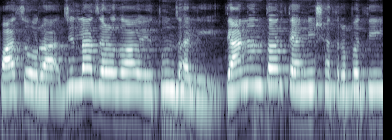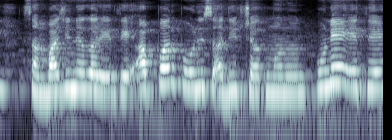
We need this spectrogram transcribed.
पाचोरा जिल्हा जळगाव येथून झाली. त्यानंतर त्यांनी छत्रपती संभाजीनगर येथे अप्पर पोलीस अधीक्षक म्हणून पुणे येथे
